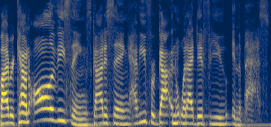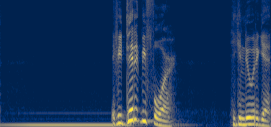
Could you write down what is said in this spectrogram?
By recounting all of these things, God is saying, Have you forgotten what I did for you in the past? If He did it before, He can do it again.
